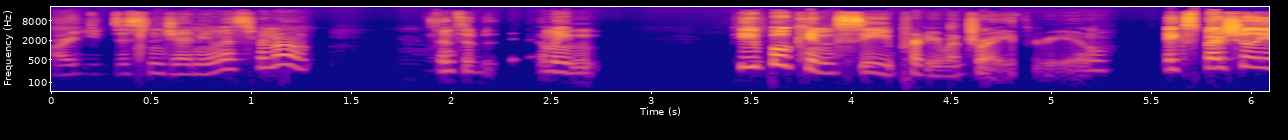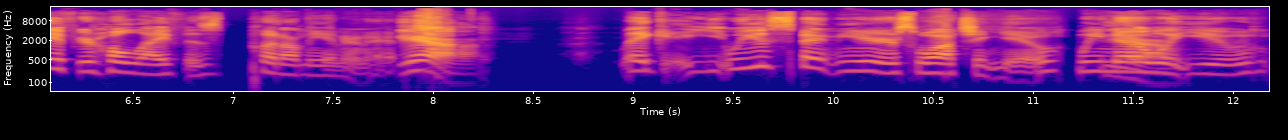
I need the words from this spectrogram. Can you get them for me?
are you disingenuous or not it's a, i mean people can see pretty much right through you especially if your whole life is put on the internet Yeah. like we've spent years watching you we know Yeah. what you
